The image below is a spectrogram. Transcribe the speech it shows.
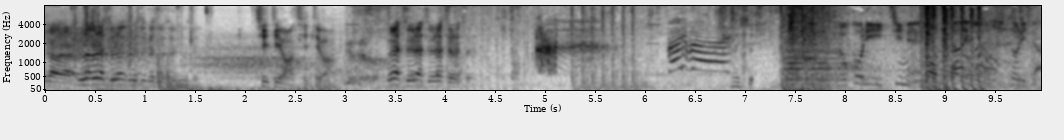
裏裏裏裏裏裏裏裏裏裏 CT1 CT1 裏裏裏裏裏裏ナイス。残り1名。最後の1人だ。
